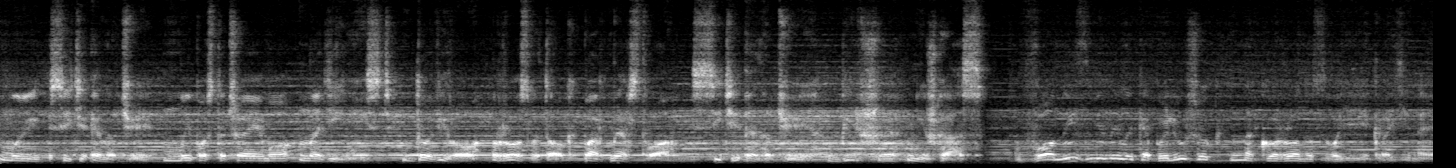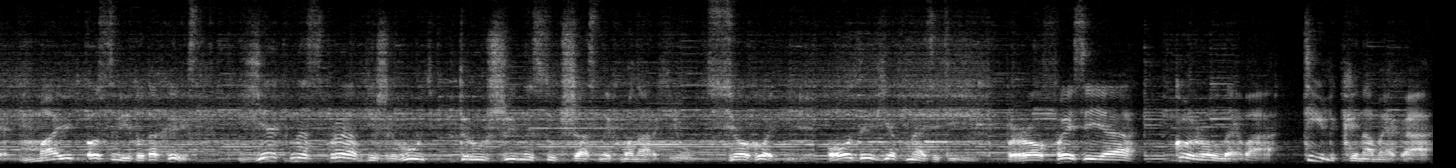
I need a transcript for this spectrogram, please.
Ми City Energy. Ми постачаємо надійність, довіру, розвиток, партнерство. City Energy. більше ніж газ. Вони змінили капелюшок на корону своєї країни. Мають освіту та хист. Як насправді живуть дружини сучасних монархів? Сьогодні о 19-й. Професія королева. Тільки на мега.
